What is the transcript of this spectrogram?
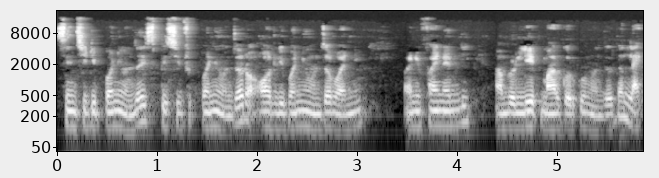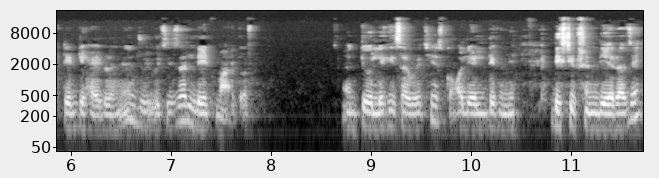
सेन्सिटिभ पनि हुन्छ स्पेसिफिक पनि हुन्छ र अर्ली पनि हुन्छ भन्ने। अनि फाइनल्ली हाम्रो लेट मार्कर कुन हुन्छ त? Lactate dehydrogenase which is a late marker. अनि त्यो लेखिसकेपछि यसको अलिअलि डेफिने डिस्क्रिप्सन दिएर चाहिँ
